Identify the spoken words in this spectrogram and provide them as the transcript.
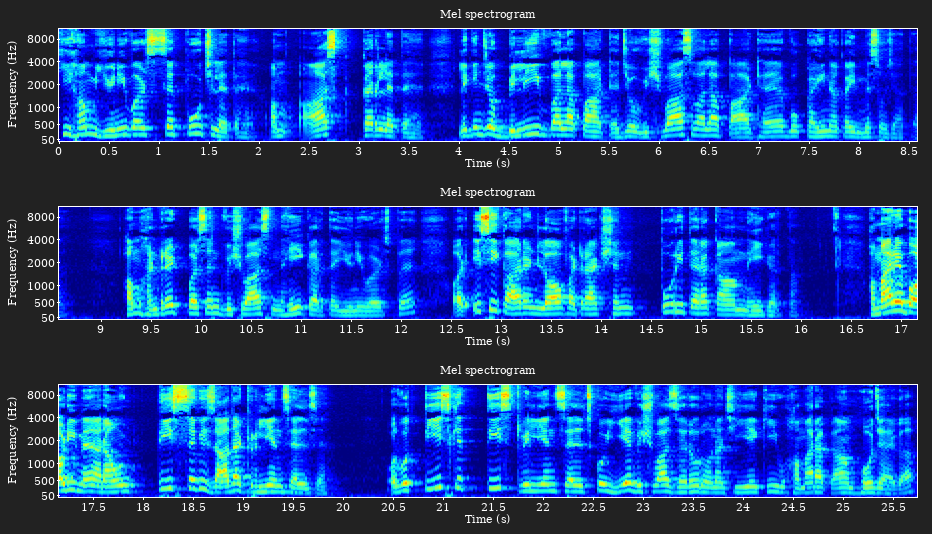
कि हम यूनिवर्स से पूछ लेते हैं, हम आस्क कर लेते हैं, लेकिन जो बिलीव वाला पार्ट है, जो विश्वास वाला पार्ट है, वो कहीं ना कहीं मिस हो जाता है। हम हंड्रेड परसेंट विश्वास नहीं करते यूनिवर्स पे और इसी कारण लॉ ऑफ़ अट्रैक्शन पूरी तरह काम नहीं करता। हमारे बॉडी में अराउंड 30 से भी ज़्यादा ट्रिलियन सेल्स हैं। और वो 30 के 30 ट्रिलियन सेल्स को ये विश्वास ज़रूर होना चाहिए कि हमारा काम हो जाएगा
